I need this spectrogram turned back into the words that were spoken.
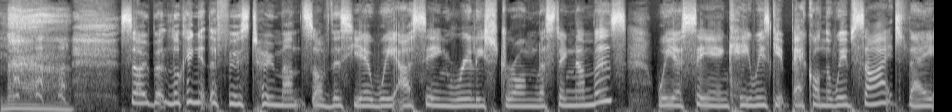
Man. so, but looking at the first two months of this year, we are seeing really strong listing numbers. We are seeing Kiwis get back on the website. They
